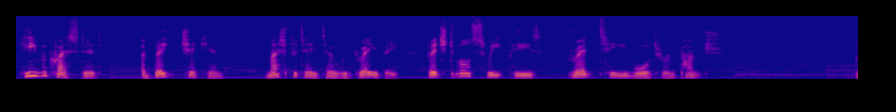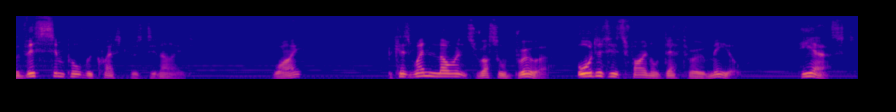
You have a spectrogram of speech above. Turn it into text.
he requested a baked chicken mashed potato with gravy, vegetables, sweet peas, bread, tea, water, and punch. but this simple request was denied. Why? Because when Lawrence Russell Brewer ordered his final death row meal, he asked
